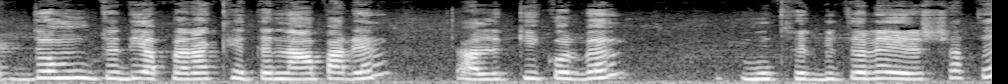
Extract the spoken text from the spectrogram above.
একদম যদি আপনারা খেতে না পারেন, তাহলে কি করবেন? মুখের ভিতরে এর সাথে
